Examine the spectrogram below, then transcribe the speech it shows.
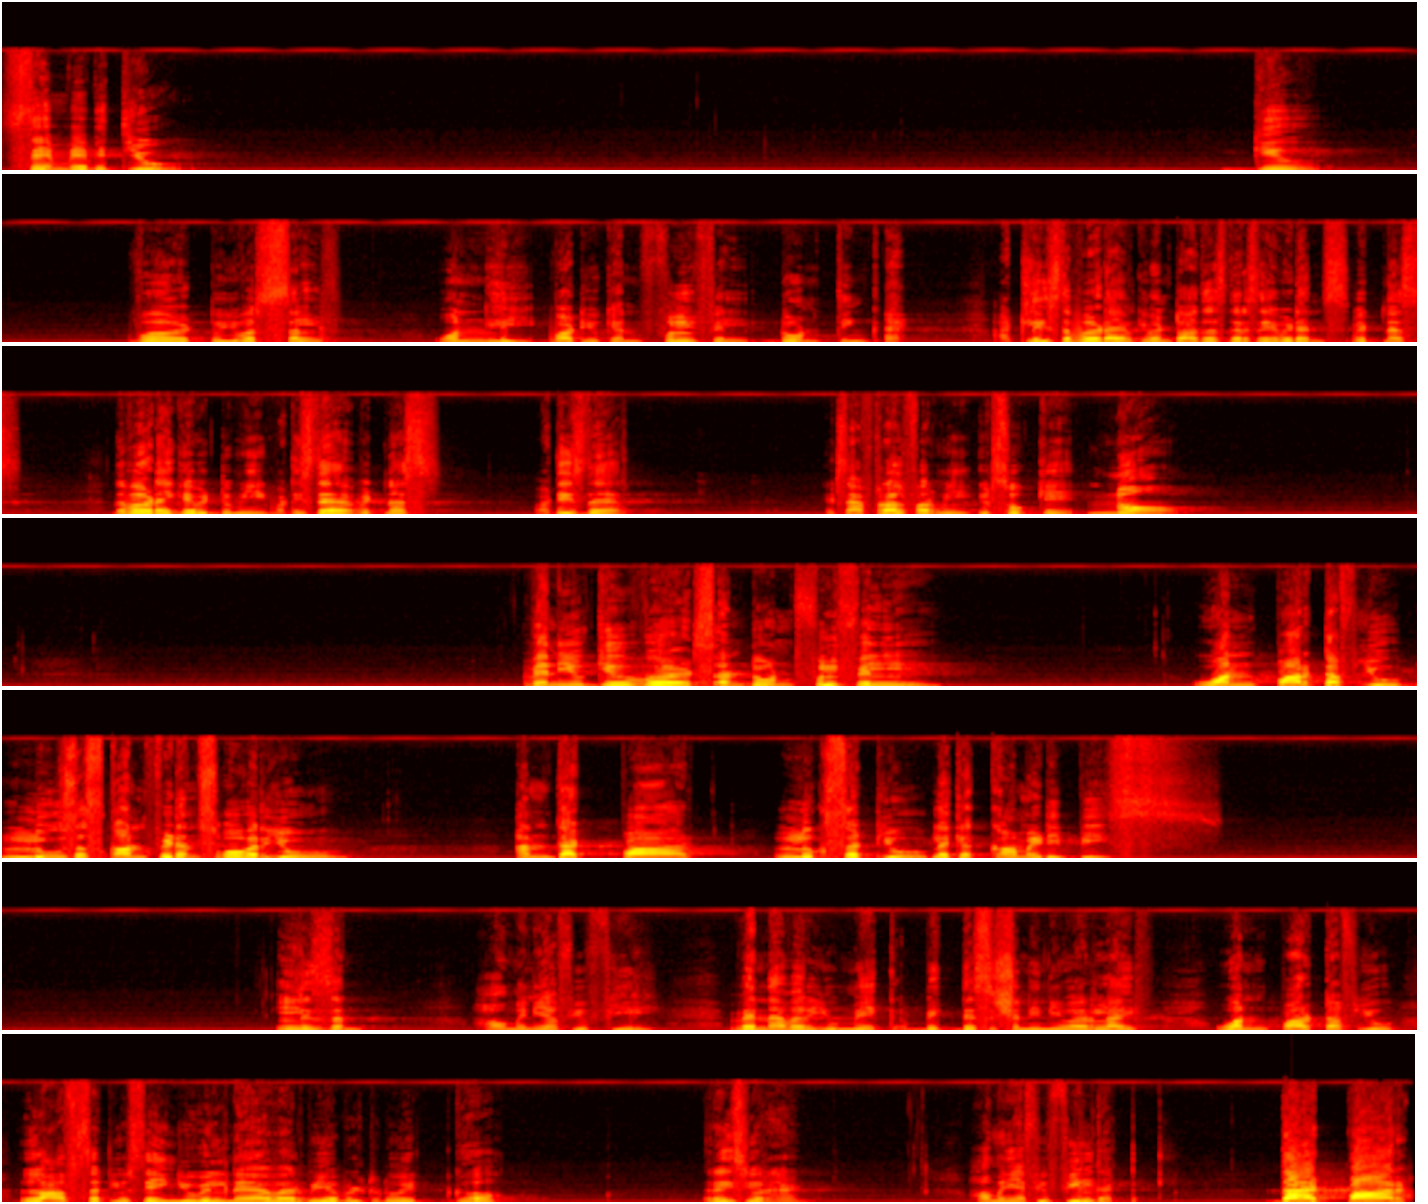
Same way with you. Give word to yourself only what you can fulfill. Don't think, eh, at least the word I have given to others, there is evidence, witness. The word I gave it to me, what is the witness? What is there? It's after all for me, it's okay. No. When you give words and don't fulfill, one part of you loses confidence over you, and that part looks at you like a comedy piece. Listen, how many of you feel whenever you make a big decision in your life, one part of you laughs at you saying you will never be able to do it. Go. Raise your hand. How many of you feel that? That part,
